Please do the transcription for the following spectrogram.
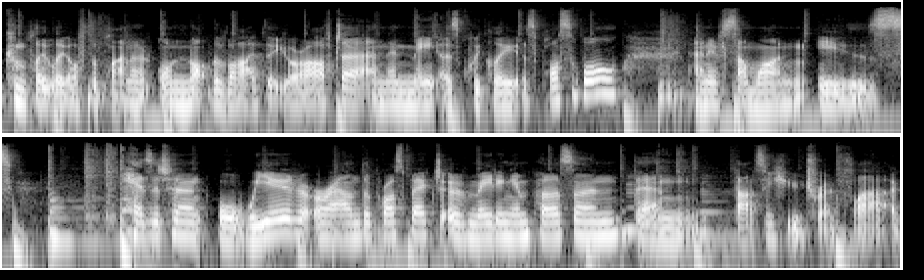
completely off the planet or not the vibe that you're after, and then meet as quickly as possible. And if someone is hesitant or weird around the prospect of meeting in person, then that's a huge red flag.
